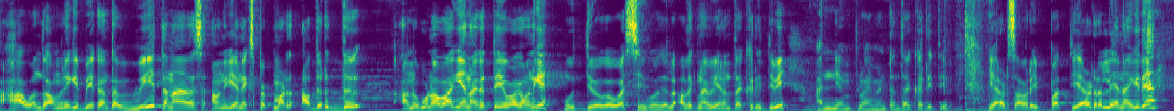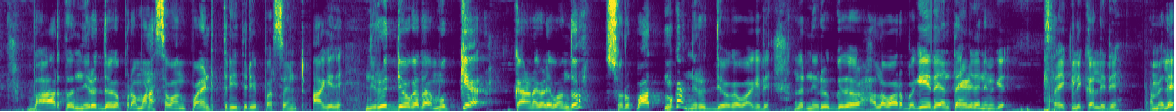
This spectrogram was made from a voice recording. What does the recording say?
ಆ ಒಂದು ಅವನಿಗೆ ಬೇಕಂತ ವೇತನ ಅವನಿಗೇನು ಎಕ್ಸ್ಪೆಕ್ಟ್ ಮಾಡಿದ ಅದರದ್ದು ಅನುಗುಣವಾಗಿ ಏನಾಗುತ್ತೆ ಇವಾಗ ಅವನಿಗೆ? ಉದ್ಯೋಗವ ಸಿಗೋದಿಲ್ಲ. ಅದಕ್ಕೆ ನಾವು ಏನಂತ ಕರಿತೀವಿ? ಅನ್ಎಂಪ್ಲಾಯ್ಮೆಂಟ್ ಅಂತ ಕರಿತೀವಿ. ಎರಡು ಸಾವಿರ ಇಪ್ಪತ್ತೆರಡರಲ್ಲಿ ಏನಾಗಿದೆ? ಭಾರತದ ನಿರುದ್ಯೋಗ ಪ್ರಮಾಣ seven point three three percent ಆಗಿದೆ. ನಿರುದ್ಯೋಗದ ಮುಖ್ಯ ಕಾರಣಗಳೇ ಒಂದು ಸ್ವರೂಪಾತ್ಮಕ ನಿರುದ್ಯೋಗವಾಗಿದೆ. ಅಂದರೆ ನಿರುದ್ಯೋಗ ಹಲವಾರು ಬಗೆ ಇದೆ ಅಂತ ಹೇಳಿದೆ ನಿಮಗೆ. ಸೈಕ್ಲಿಕಲ್ಲಿದೆ ಆಮೇಲೆ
